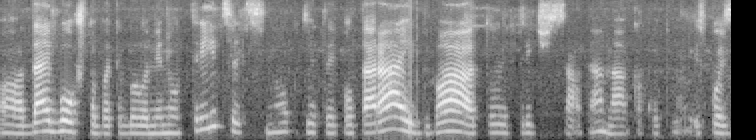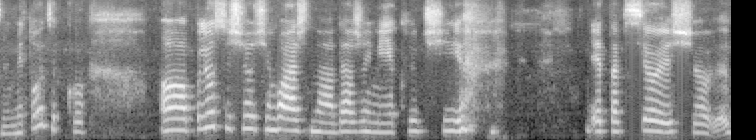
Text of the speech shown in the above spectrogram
А, дай бог, чтобы это было минут 30, ну, где-то и полтора, и два, а то и три часа, да, на какую-то использованную методику. А, плюс еще очень важно, даже имея ключи это все еще, э,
